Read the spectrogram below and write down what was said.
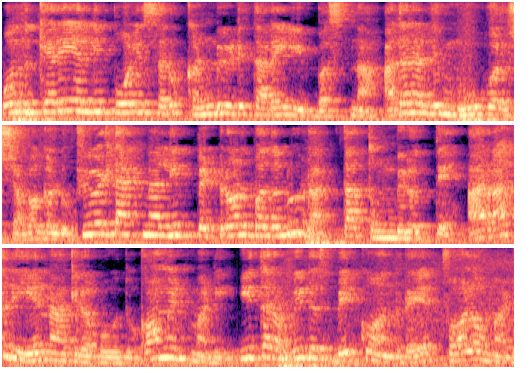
ಒಂದು ಕೆರೆಯಲ್ಲಿ ಪೊಲೀಸರು ಕಂಡು ಹಿಡಿತಾರೆ ಈ ಬಸ್ನ ಅದರಲ್ಲಿ ಮೂವರು ಶವಗಳು. ಫ್ಯೂಲ್ ಟ್ಯಾಂಕ್ನಲ್ಲಿ ಪೆಟ್ರೋಲ್ ಬದಲು ರಕ್ತ ತುಂಬಿರುತ್ತೆ. ಆ ರಾತ್ರಿ ಏನಾಗಿರಬಹುದು? ಕಾಮೆಂಟ್ ಮಾಡಿ. ಈ ತರ ವಿಡಿಯೋಸ್ ಬೇಕು ಅಂದ್ರೆ ಫಾಲೋ ಮಾಡಿ.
